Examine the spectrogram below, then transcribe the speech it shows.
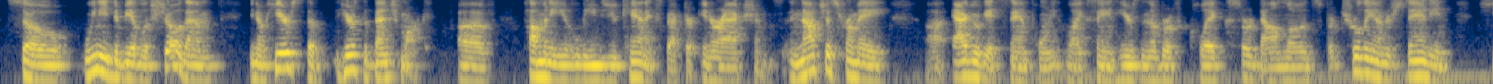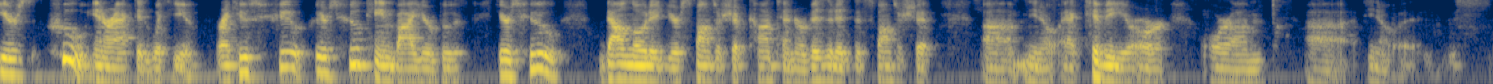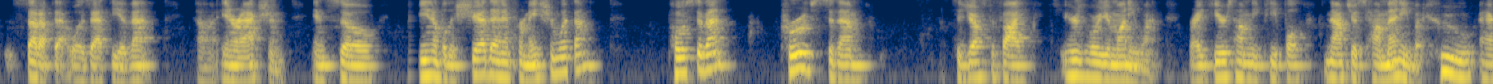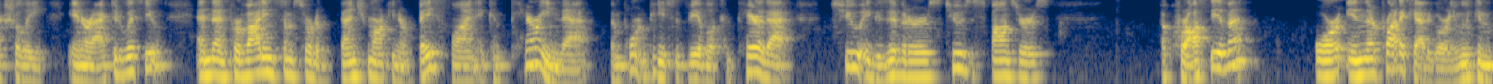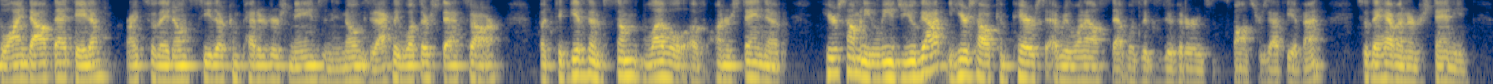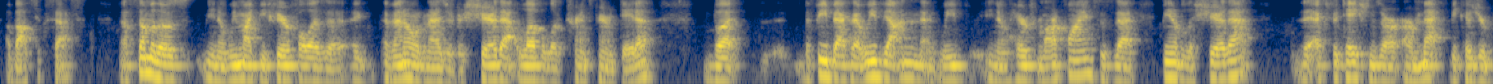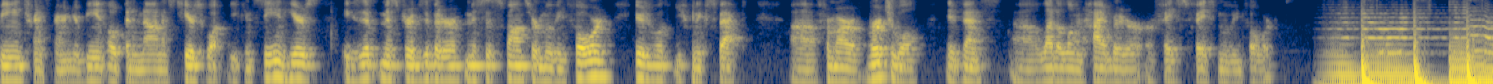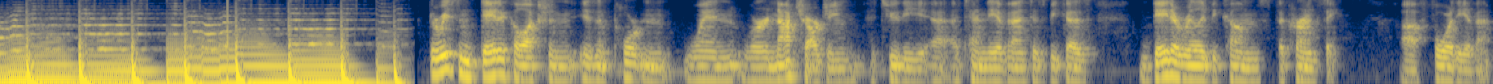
So we need to be able to show them, you know, here's the here's the benchmark of how many leads you can expect or interactions, and not just from a uh, aggregate standpoint, like saying here's the number of clicks or downloads, but truly understanding here's who interacted with you, right? Who's who? Here's who came by your booth. Here's who downloaded your sponsorship content or visited the sponsorship, um, you know, activity or or um, uh, you know setup that was at the event uh, interaction. And so being able to share that information with them post event proves to them to justify here's where your money went right? Here's how many people not just how many but who actually interacted with you. And then providing some sort of benchmarking or baseline and comparing that the important piece is to be able to compare that to exhibitors to sponsors across the event or in their product category. And we can blind out that data, right? So they don't see their competitors' names and they know exactly what their stats are. But to give them some level of understanding of here's how many leads you got, here's how it compares to everyone else that was exhibitor and sponsors at the event. So they have an understanding about success. Now, some of those, you know, we might be fearful as a, a event organizer to share that level of transparent data, but the feedback that we've gotten and we've, you know, heard from our clients is that being able to share that the expectations are, are met because you're being transparent, you're being open and honest. Here's what you can see, and here's exhibit, Mr. Exhibitor, Mrs. Sponsor moving forward. Here's what you can expect uh, from our virtual events, uh, let alone hybrid or face to face moving forward. The reason data collection is important when we're not charging to the uh, attend the event is because data really becomes the currency uh, for the event.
